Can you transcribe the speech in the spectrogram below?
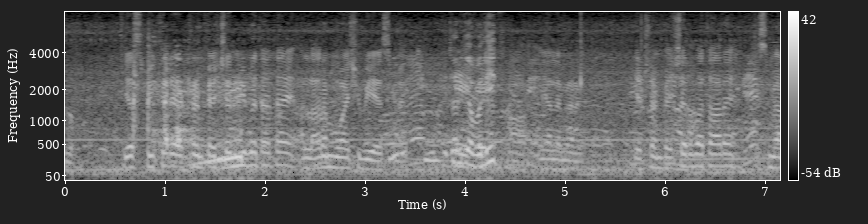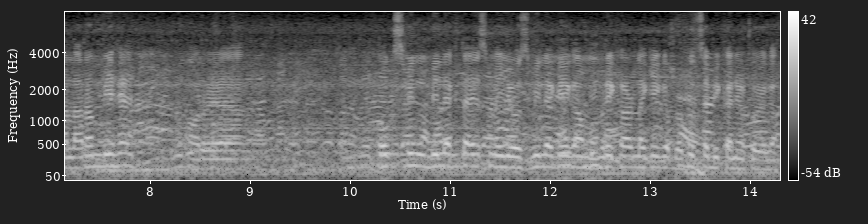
लो ये स्पीकर है टेम्परेचर भी बताता है अलार्म वॉच भी है इसमें। इधर क्या वलीद? हाँ ये वाला मेरा। ये टेम्परेचर बता रहे हैं इसमें अलार्म भी है और ओक्स भी, भी लगता है इसमें यूएस भी लगेगा मेमोरी कार्ड लगेगा ब्लूटूथ से भी कनेक्ट होएगा।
